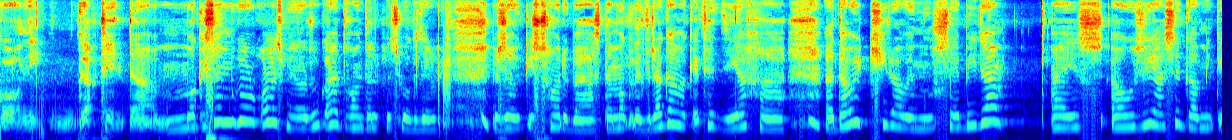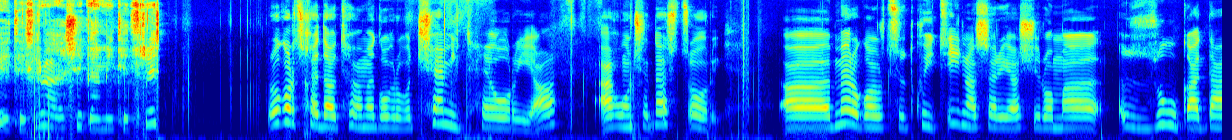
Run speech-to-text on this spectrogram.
გონი გათენდა მოგესალმებით ყველას მე რუკა დღევანდელი ფესვ ვაგზავნებ ბიჟავიკის ცხოვრებას და მოკლედ რა გავაკეთე დიახ დავიქირავე მუსები და ეს აუზი ასე გამიკეთეს რა ასე გამითეთრეს როგორც ხედავთ მეგობრებო, ჩემი თეორია აღმოჩნდა სწორი. აა მე როგორც თქვი წინა სერიაში რომ ზუკა და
